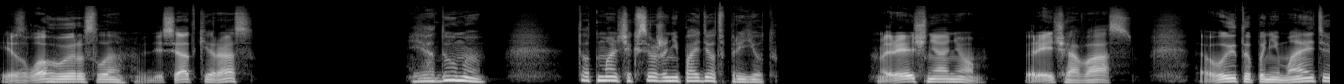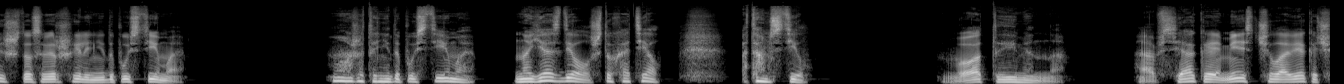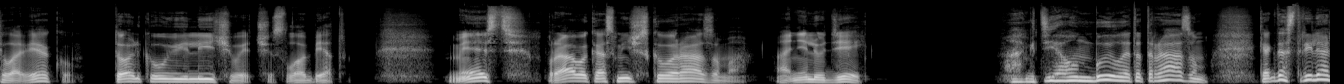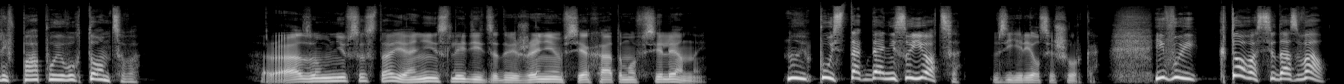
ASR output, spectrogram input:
и зло выросло в десятки раз». «Я думаю, тот мальчик все же не пойдет в приют». «Речь не о нем. Речь о вас. Вы-то понимаете, что совершили недопустимое?» «Может, и недопустимое, но я сделал, что хотел. Отомстил». «Вот именно. А всякая месть человека человеку только увеличивает число бед. Месть — право космического разума, а не людей». «А где он был, этот разум, когда стреляли в папу и Вухтомцева?» «Разум не в состоянии следить за движением всех атомов Вселенной». «Ну и пусть тогда не суется!» — взъярился Шурка. «И вы! Кто вас сюда звал?»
